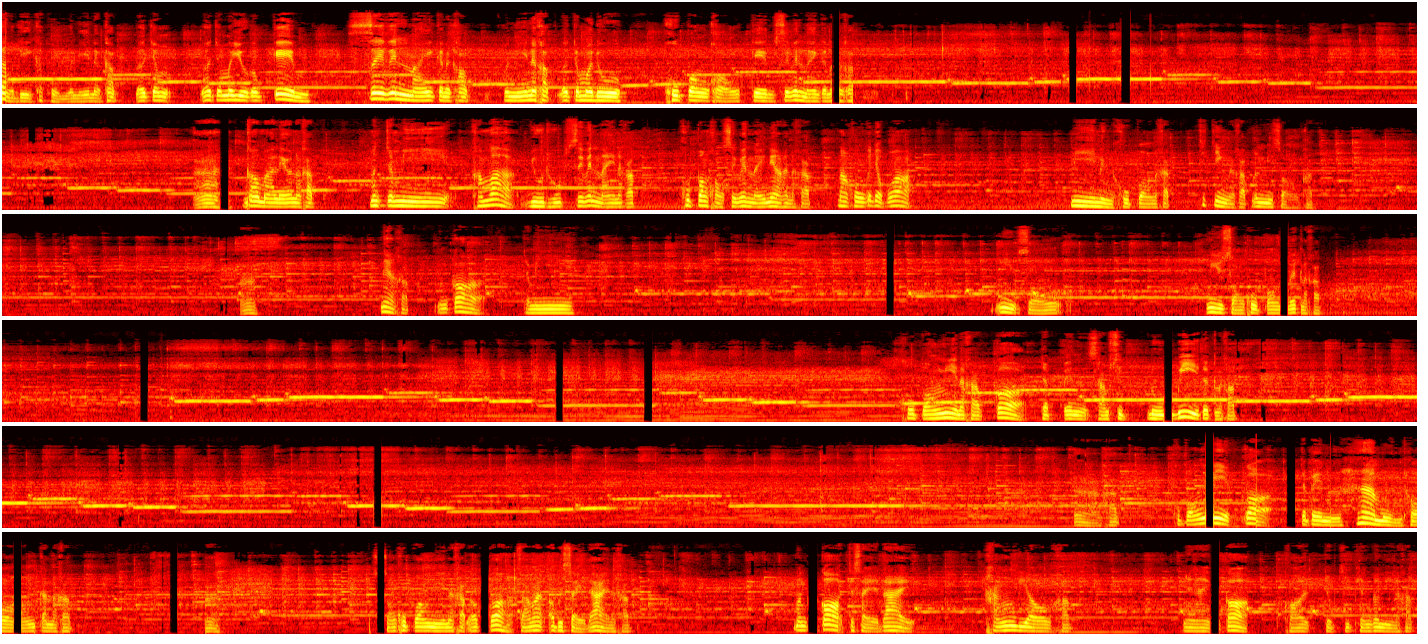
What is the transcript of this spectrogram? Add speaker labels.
Speaker 1: สวัสดีครับผมวันนี้นะครับ เราจะเราจะมาอยู่กับเกม Seven Night กันนะครับ วันนี้นะครับเราจะมาดูคูปองของเกม Seven Night กันนะครับ อ่าเข้ามาแล้วนะครับ มันจะมีคำว่า YouTube 7 Night นะครับคูปองของ7 Night เนี่ยนะครับบางคนก็จะบอกว่า มีหนึ่งคูปองนะครับ ที่จริงนะครับมันมีสองครับเนี่ยครับ มันก็จะมีนี่สอง มีอยู่สองคูปองด้วยนะครับ คูปองนี่นะครับ ก็จะเป็น 30 รูบี้ด้วยนะครับ อ่าครับ คูปองนี่ก็จะเป็นห้าหมื่นทองกันนะครับ อ่า สองคูปองนี้นะครับ แล้วก็สามารถเอาไปใส่ได้นะครับ มันก็จะใส่ได้ครั้งเดียวครับ ยังไงก็ขอจบคลิปเพียงเท่านี้นะครับ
